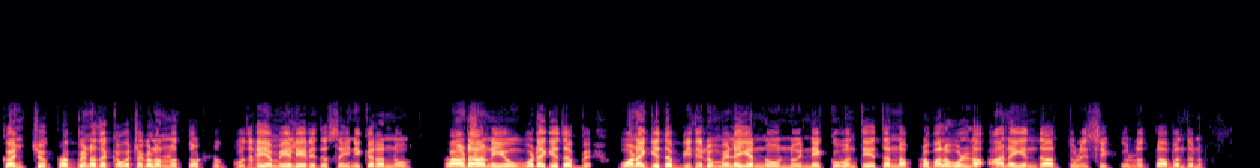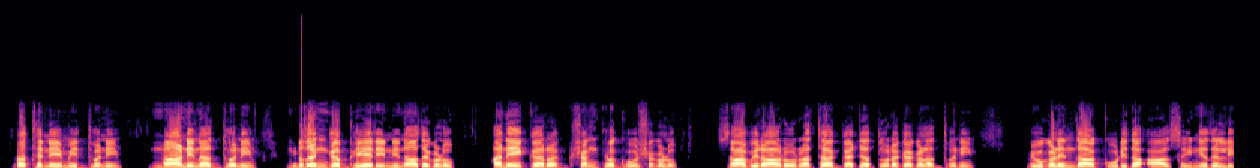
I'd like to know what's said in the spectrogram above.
ಕಂಚು ಕಬ್ಬಿಣದ ಕವಚಗಳನ್ನು ತೊಟ್ಟು ಕುದುರೆಯ ಮೇಲೇರಿದ ಸೈನಿಕರನ್ನು ಕಾಡಾನೆಯು ಒಡಗಿದ ಒಣಗಿದ ಬಿದಿರು ಮೆಳೆಯನ್ನು ನೆಕ್ಕುವಂತೆ ತನ್ನ ಪ್ರಬಲವುಳ್ಳ ಆನೆಯಿಂದ ತುಳಿಸಿ ಕೊಲ್ಲುತ್ತಾ ಬಂದನು ರಥನೇಮಿ ಧ್ವನಿ ನಾಣಿನ ಧ್ವನಿ, ಮೃದಂಗ ಭೇರಿ ನಿನಾದಗಳು, ಅನೇಕ ಶಂಖ ಘೋಷಗಳು, ಸಾವಿರಾರು ರಥ ಗಜ ತುರಗಗಳ ಧ್ವನಿ, ಇವುಗಳಿಂದ ಕೂಡಿದ ಆ ಸೈನ್ಯದಲ್ಲಿ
